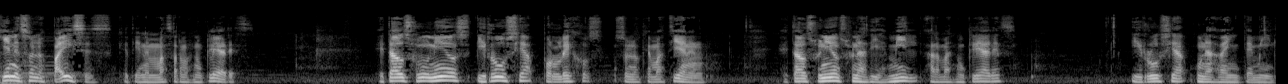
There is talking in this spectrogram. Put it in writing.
¿Quiénes son los países que tienen más armas nucleares? Estados Unidos y Rusia, por lejos, son los que más tienen. Estados Unidos unas 10.000 armas nucleares y Rusia unas 20.000.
